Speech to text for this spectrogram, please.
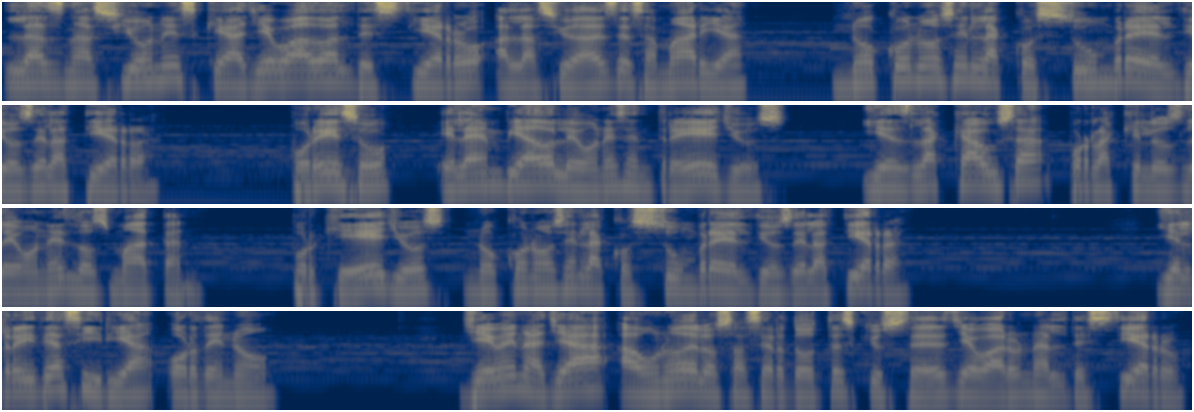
Las naciones que ha llevado al destierro a las ciudades de Samaria no conocen la costumbre del Dios de la tierra. Por eso, Él ha enviado leones entre ellos, y es la causa por la que los leones los matan, porque ellos no conocen la costumbre del Dios de la tierra. Y el rey de Asiria ordenó, Lleven allá a uno de los sacerdotes que ustedes llevaron al destierro,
